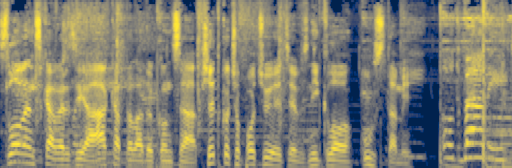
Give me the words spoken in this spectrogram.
slovenská verzia a kapela dokonca. Všetko, čo počujete, vzniklo ústami. Odbaliť.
